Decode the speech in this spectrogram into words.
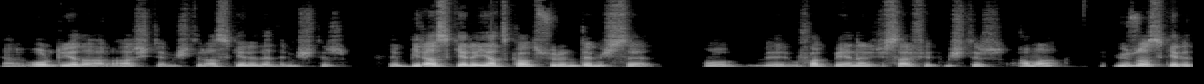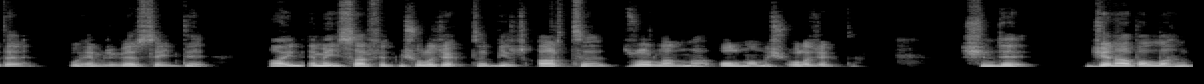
Yani orduya da arş demiştir, askere de demiştir. E, bir askere yat kalk sürün demişse o e, ufak bir enerji sarf etmiştir. Ama 100 askere de bu emri verseydi aynı emeği sarf etmiş olacaktı. Bir artı zorlanma olmamış olacaktı. Şimdi Cenab-ı Allah'ın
